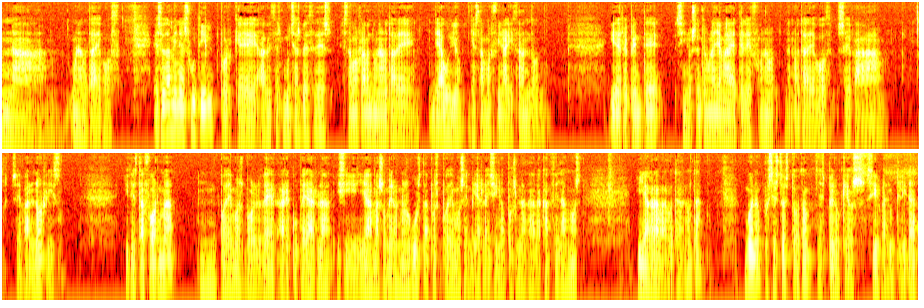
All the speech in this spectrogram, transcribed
una, una nota de voz. Esto también es útil porque a veces, muchas veces, estamos grabando una nota de, de audio, ya estamos finalizando, y de repente, si nos entra una llamada de teléfono, la nota de voz se va, se va al Norris. Y de esta forma mm, podemos volver a recuperarla y si ya más o menos nos gusta, pues podemos enviarla y si no, pues nada, la cancelamos y a grabar otra nota. Bueno, pues esto es todo. Espero que os sirva de utilidad.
